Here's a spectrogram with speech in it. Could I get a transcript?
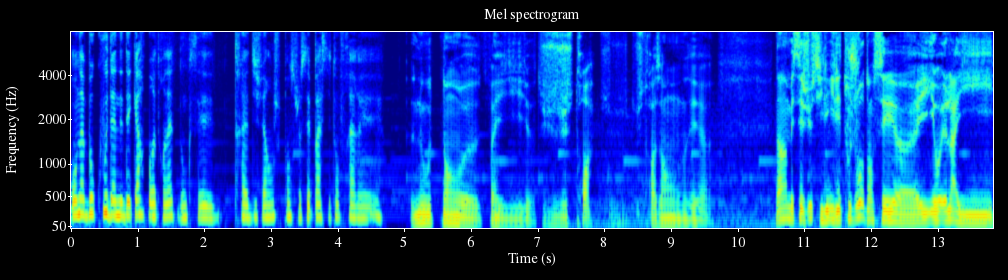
on a beaucoup d'années d'écart pour être honnête, donc c'est très différent, je pense. Je sais pas si ton frère est. Nous, non, euh, enfin, il- euh, juste, juste trois, Ju- juste trois ans, on est, euh, Non, mais c'est juste, il, est- il est toujours dans ses. euh, il- là, il,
